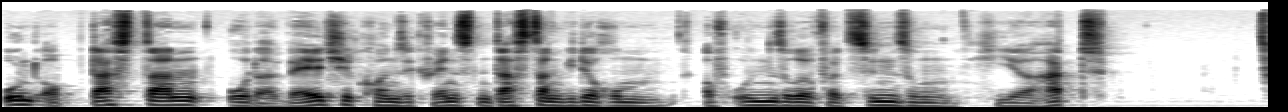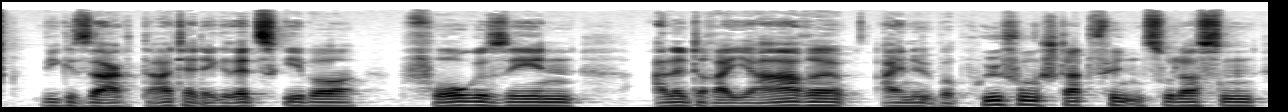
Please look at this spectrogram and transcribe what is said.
und ob das dann oder welche Konsequenzen das dann wiederum auf unsere Verzinsung hier hat. Wie gesagt, da hat ja der Gesetzgeber vorgesehen, alle drei Jahre eine Überprüfung stattfinden zu lassen.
